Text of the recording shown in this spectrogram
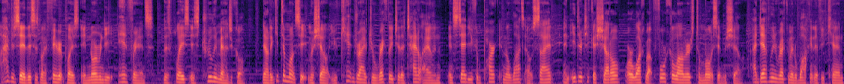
I have to say this is my favorite place in Normandy and France. This place is truly magical. Now to get to Mont Saint Michel, you can't drive directly to the tidal island. Instead, you can park in the lots outside and either take a shuttle or walk about 4 kilometers to Mont Saint Michel. I definitely recommend walking if you can.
